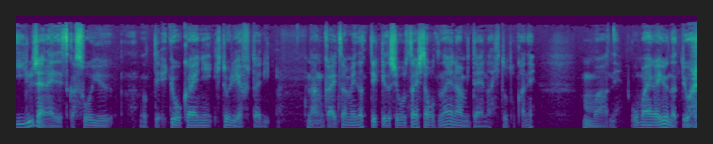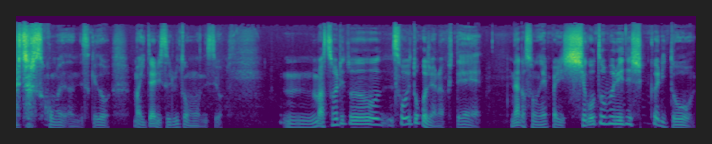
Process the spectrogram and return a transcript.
いるじゃないですか、そういうのって、業界に1人や2人。なんかあいつは目立ってるけど仕事大したことないなみたいな人とかね。まあね、お前が言うなって言われたらそこまでなんですけど、まあいたりすると思うんですよ。うん、まあそれと、そういうとこじゃなくて、なんかそのやっぱり仕事ぶりでしっかりと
